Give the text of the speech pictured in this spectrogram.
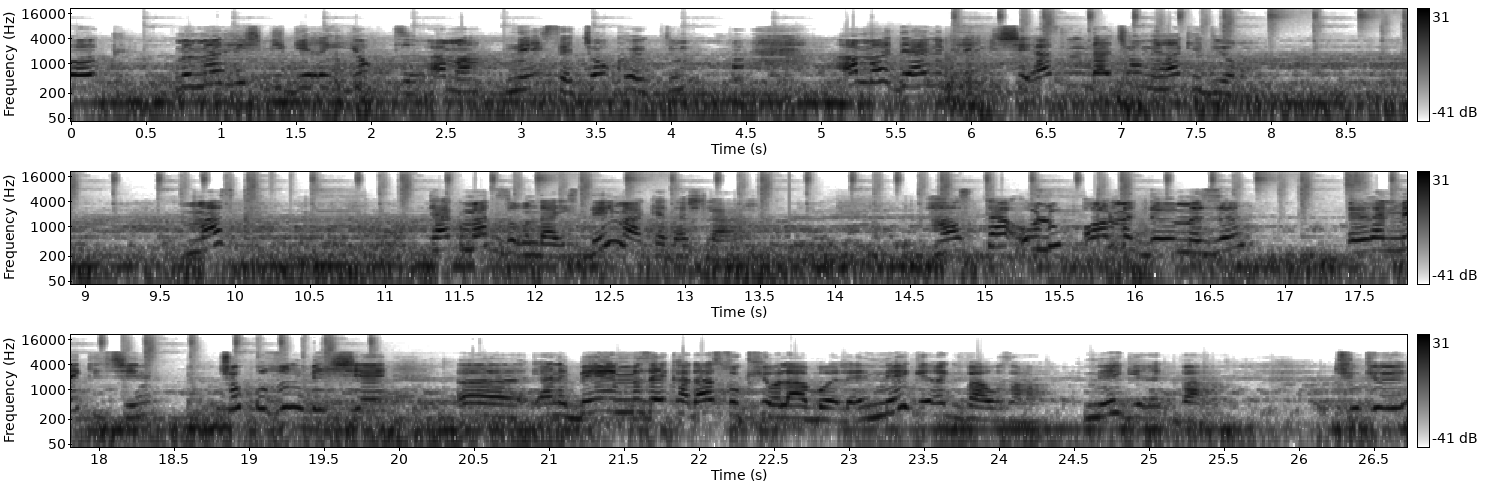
korkmama hiçbir gerek yoktu ama neyse çok korktum. ama dayanabilir bir şey. Aslında çok merak ediyorum. Mask takmak zorundayız değil mi arkadaşlar? Hasta olup olmadığımızı öğrenmek için çok uzun bir şey e, yani beynimize kadar sokuyorlar böyle. Ne gerek var o zaman? Ne gerek var? Çünkü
